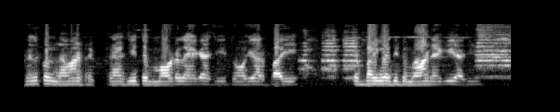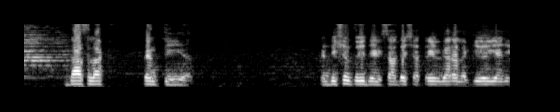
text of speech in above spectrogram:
ਬਿਲਕੁਲ ਨਵਾਂ ਟਰੈਕਟਰ ਹੈ ਜੀ ਤੇ ਮਾਡਲ ਹੈਗਾ ਜੀ 2022 ਤੇ ਬਾਈਆਂ ਦੀ ਡਿਮਾਂਡ ਹੈਗੀ ਆ ਜੀ 10 ਲੱਖ 35000 ਕੰਡੀਸ਼ਨ ਤੁਸੀਂ ਦੇਖ ਸਕਦੇ ਛਤਰੀ ਵਗੈਰਾ ਲੱਗੀ ਹੋਈ ਹੈ ਜੀ।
